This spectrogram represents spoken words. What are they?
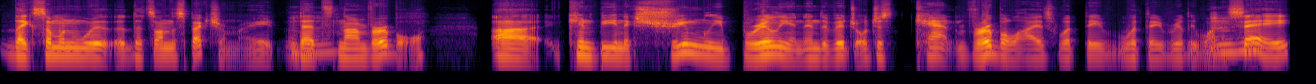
like someone with that's on the spectrum, right? That's nonverbal, uh, can be an extremely brilliant individual. Just can't verbalize what they what they really want to Mhm. say,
